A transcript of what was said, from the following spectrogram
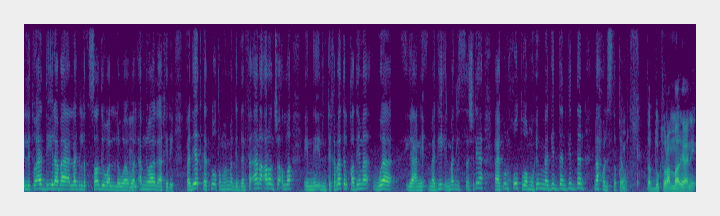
اللي تؤدي إلى بقى العلاج الاقتصادي وال- والأمن والى اخره فديت كانت نقطة مهمة جدا. فأنا أرى إن شاء الله إن الانتخابات القادمة ويعني مجيء المجلس التشريعي هيكون خطوة مهمة جدا جدا نحو الاستقرار. طب دكتور عمار يعني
